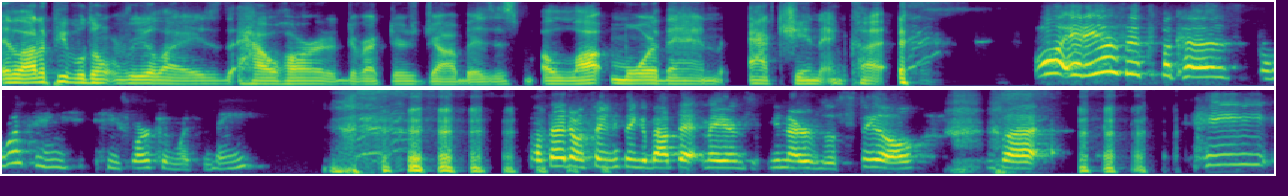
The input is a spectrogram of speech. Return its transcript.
a lot of people don't realize how hard a director's job is. It's a lot more than action and cut. Well, it is. It's because, for one thing, he's working with me. So if they don't say anything about that man's nerves of steel, but he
